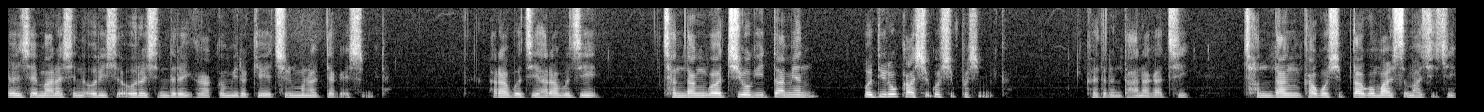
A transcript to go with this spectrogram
연세 많으신 어르신들에게 가끔 이렇게 질문할 때가 있습니다. 할아버지, 할아버지, 천당과 지옥이 있다면 어디로 가시고 싶으십니까? 그들은 다 하나같이 천당 가고 싶다고 말씀하시지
